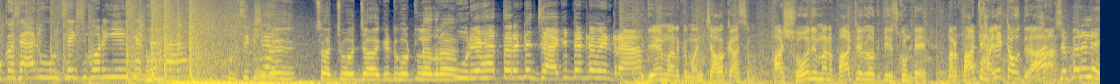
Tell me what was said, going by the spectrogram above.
ఒకసారి ఊరి సెక్స్ కూడా చేసేద్దా శిక్ష? చచ్చిపో జాకెట్ కొట్టలేదురా. ఊరేస్తారంటే జాకెట్ అంటే ఏంట్రా? ఇదే మనకు మంచి అవకాశం. ఆ షోని మన పార్టీలోకి తీసుకుంటే మన పార్టీ హైలైట్ అవుద్దిరా. చెప్పారండి.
